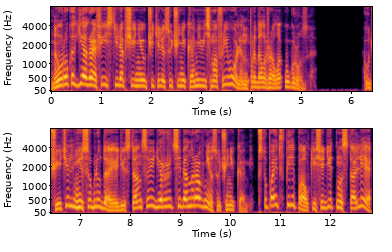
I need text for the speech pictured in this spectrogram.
На уроках географии стиль общения учителя с учениками весьма фриволен, продолжала угроза. Учитель, не соблюдая дистанции, держит себя наравне с учениками, вступает в перепалки, сидит на столе,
